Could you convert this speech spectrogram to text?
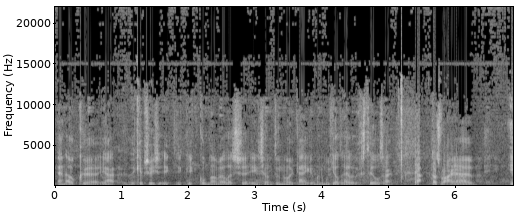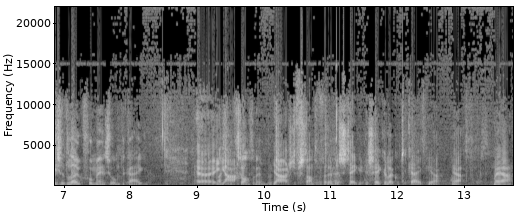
En ook, eh, ja, ik heb zoiets, ik, ik, ik kom dan wel eens eh, in zo'n toernooi kijken, maar dan moet je altijd heel erg stil zijn. Ja, dat is waar, ja. Eh, is het leuk voor mensen om te kijken? Eh, Als je ja. er verstand van hebt. Ja, als je er verstand van hebt, is het zeker, zeker leuk om te kijken, ja. ja. Maar ja,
